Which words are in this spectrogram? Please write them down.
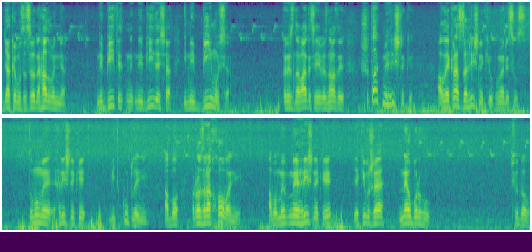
Дякуємо за це нагадування. Не, бійте, не, не бійтеся і не біймося признаватися і визнавати, що так, ми грішники. Але якраз за грішників помер Ісус. Тому ми грішники відкуплені або розраховані, або ми, ми грішники, які вже не в боргу. Чудово.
